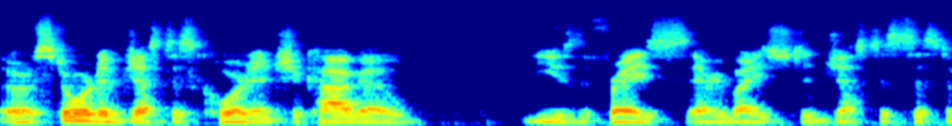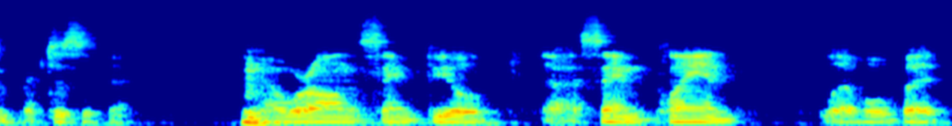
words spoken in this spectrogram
the restorative justice court in Chicago. Use the phrase "everybody's just a justice system participant." You know, we're all in the same field, uh, same playing level. But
